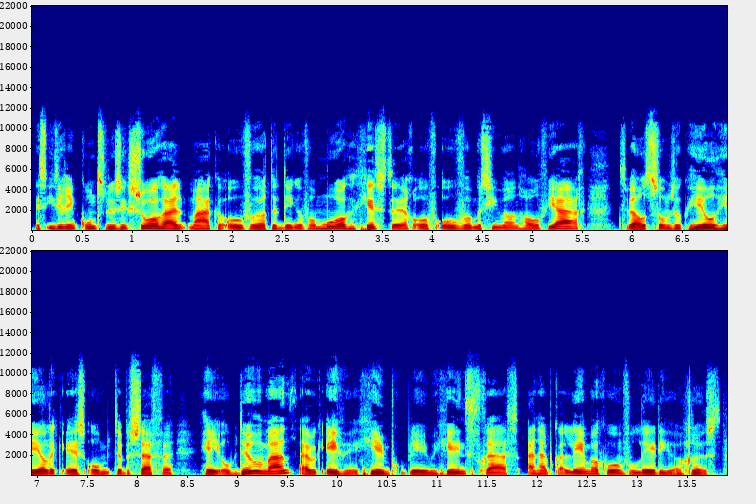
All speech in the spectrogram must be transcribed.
is iedereen continu zich zorgen aan het maken over de dingen van morgen, gisteren of over misschien wel een half jaar. Terwijl het soms ook heel heerlijk is om te beseffen: hé, hey, op dit moment heb ik even geen problemen, geen stress. En heb ik alleen maar gewoon volledige rust.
